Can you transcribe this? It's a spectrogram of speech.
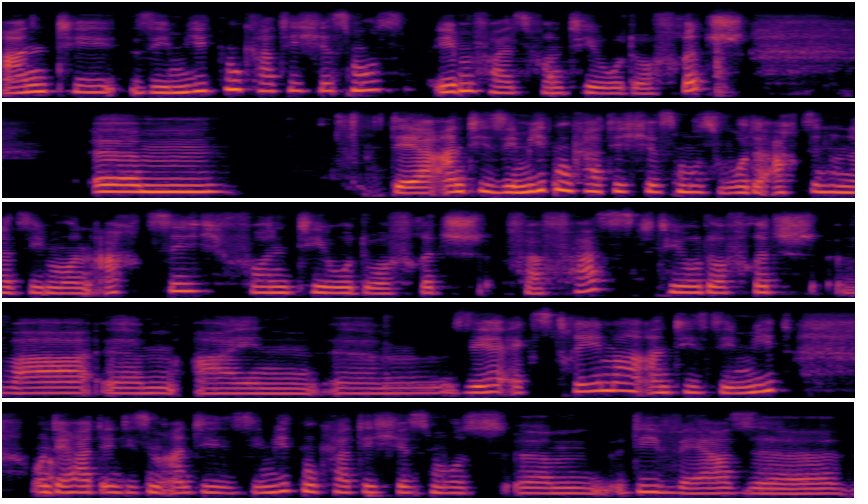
Antisemitenkatechismus, ebenfalls von Theodor Fritsch. Ähm, der Antisemitenkatechismus wurde 1887 von Theodor Fritsch verfasst. Theodor Fritsch war ähm, ein ähm, sehr extremer Antisemit und er hat in diesem Antisemitenkatechismus ähm, diverse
